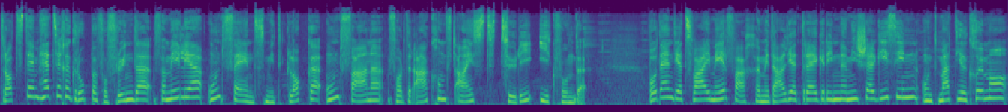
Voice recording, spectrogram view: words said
Trotzdem hat sich eine Gruppe von Freunden, Familien und Fans mit Glocken und Fahnen vor der Ankunft 1 Zürich eingefunden. Wo dann die zwei mehrfachen Medaillenträgerinnen Michelle Gysin und Mathilde Krümmer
